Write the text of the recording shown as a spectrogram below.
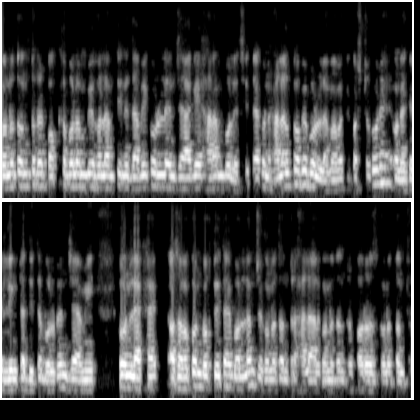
গণতন্ত্রের পক্ষাবলম্বী হলাম। তিনি দাবি করলেন যে আগে হারাম বলেছি। তো এখন হালাল কবে বললাম? আমাকে কষ্ট করে ওনাকে লিঙ্কটা দিতে বলবেন যে আমি কোন লেখায় অথবা কোন বক্তৃতায় বললাম যে গণতন্ত্র হালাল গণতন্ত্র ফরজ গণতন্ত্র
